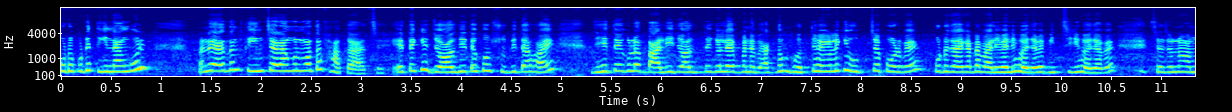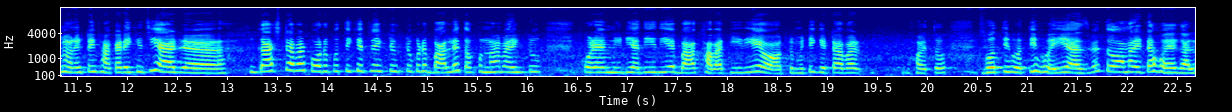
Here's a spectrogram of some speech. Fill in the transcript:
পুরোপুরি তিন আঙুল মানে একদম তিন চার আঙুল মতো ফাঁকা আছে। এতে কি জল দিতে খুব সুবিধা হয়? যেহেতু এগুলো বালি, জল দিতে গেলে মানে একদম ভর্তি হয়ে গেলে কি উপচে পড়বে? পুরো জায়গাটা বালি বালি হয়ে যাবে, বিচ্ছিরি হয়ে যাবে। সেজন্য আমি অনেকটাই ফাঁকা রেখেছি। আর গাছটা আবার পরবর্তী ক্ষেত্রে একটু একটু করে বাড়লে তখন আবার একটু করে মিডিয়া দিয়ে দিয়ে বা খাবার দিয়ে দিয়ে অটোমেটিক এটা আবার হয়তো ভর্তি ভর্তি হয়েই আসবে। তো আমার এটা হয়ে গেল।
